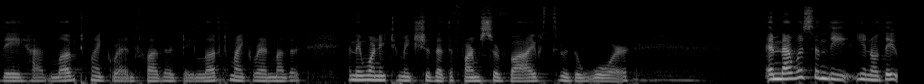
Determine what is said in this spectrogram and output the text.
they had loved my grandfather, they loved my grandmother, and they wanted to make sure that the farm survived through the war. And that wasn't the, you know, they,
